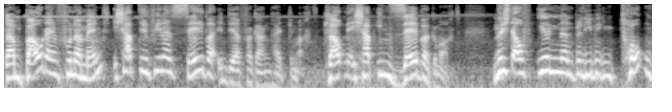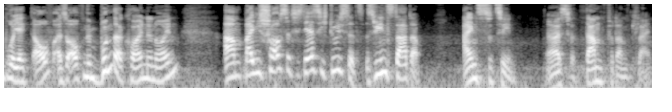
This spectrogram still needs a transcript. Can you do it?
dann bau dein Fundament. Ich habe den Fehler selber in der Vergangenheit gemacht. Glaub mir, ich habe ihn selber gemacht. Nicht auf irgendeinem beliebigen Token-Projekt auf, also auf einem Wundercoin, einen neuen, ähm, weil die Chance, dass der sich durchsetzt, ist wie ein Startup. 1 zu 10. Ja, ist verdammt, verdammt klein.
